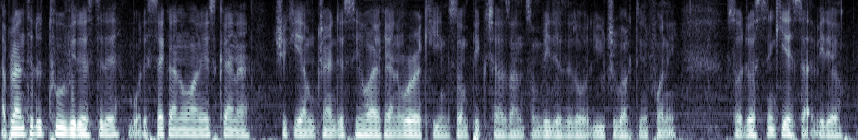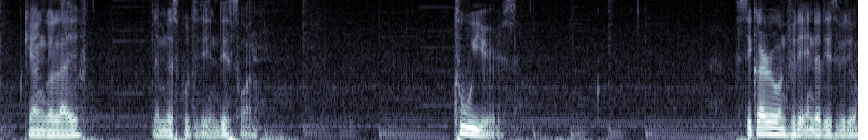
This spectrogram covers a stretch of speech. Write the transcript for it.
I plan to do two videos today, but the second one is kind of tricky. I'm trying to see how I can work in some pictures and some videos about YouTube acting funny. So just in case that video can go live, let me just put it in this one. Two years. Stick around for the end of this video.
